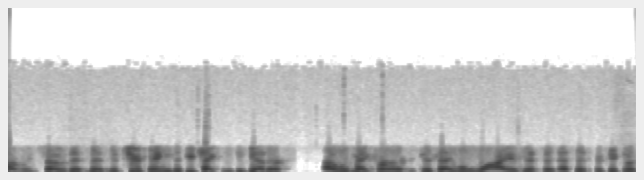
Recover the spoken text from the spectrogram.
coverage. So the, the, the two things, if you take them together, uh, would make for to say, well, why is it that at this particular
